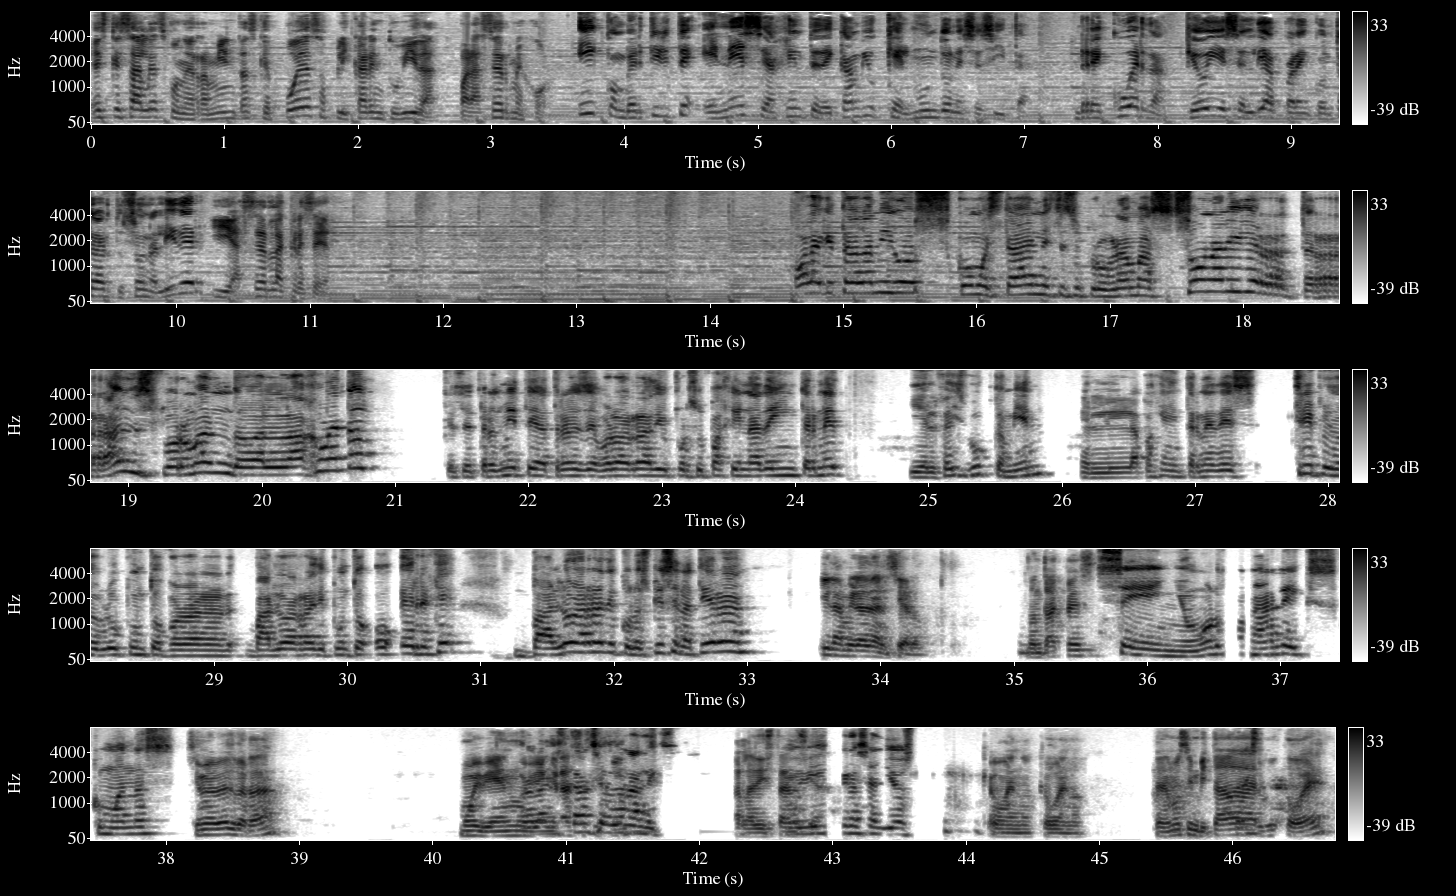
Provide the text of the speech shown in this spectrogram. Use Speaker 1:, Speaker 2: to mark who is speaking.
Speaker 1: es que salgas con herramientas que puedes aplicar en tu vida para ser mejor.
Speaker 2: Y convertirte en ese agente de cambio que el mundo necesita. Recuerda que hoy es el día para encontrar tu zona líder.
Speaker 1: Y hacerla crecer.
Speaker 2: Hola, ¿qué tal amigos? ¿Cómo están? Este es su programa Zona Líder Transformando a la Juventud, que se transmite a través de Valor Radio por su página de internet y el Facebook también. El- la página de internet es www.valorradio.org. Valor Radio con los pies en la tierra.
Speaker 3: Y la mirada en el cielo. Don Tacles,
Speaker 2: Señor Don Alex, ¿cómo andas?
Speaker 3: ¿sí me ves, verdad? Muy bien, muy
Speaker 2: a la
Speaker 3: bien.
Speaker 2: distancia,
Speaker 3: gracias.
Speaker 2: Don Alex.
Speaker 3: A la
Speaker 2: Muy
Speaker 3: distancia.
Speaker 2: bien, gracias a Dios.
Speaker 3: Qué bueno, qué bueno. Tenemos invitada de lujo, ¿eh?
